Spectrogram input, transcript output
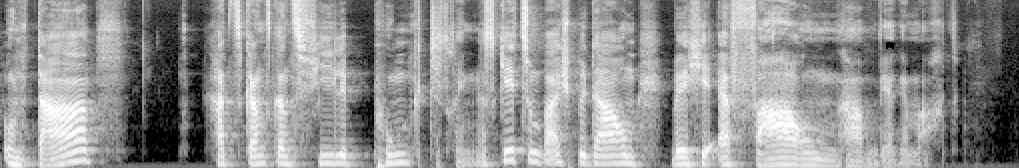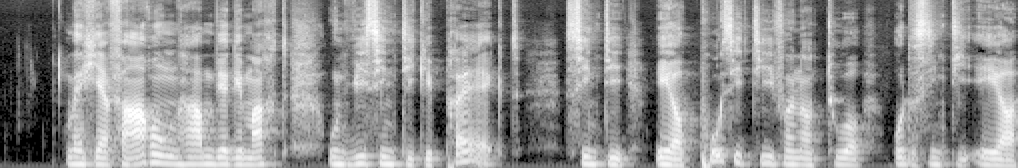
Und da hat es ganz, ganz viele Punkte drin. Es geht zum Beispiel darum, welche Erfahrungen haben wir gemacht. Welche Erfahrungen haben wir gemacht und wie sind die geprägt? Sind die eher positiver Natur oder sind die eher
